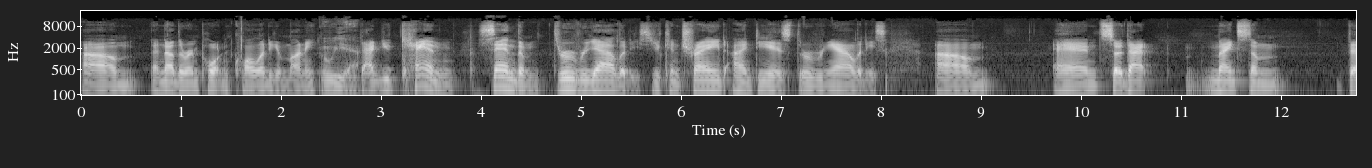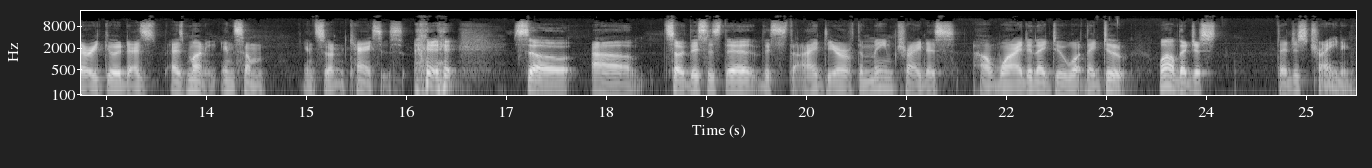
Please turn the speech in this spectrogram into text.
um, another important quality of money. Oh, yeah. That you can send them through realities. You can trade ideas through realities. Um, and so that makes them very good as, as money in some in certain cases. so um, so this is the this is the idea of the meme traders. Uh, why do they do what they do? Well, they're just they're just trading.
